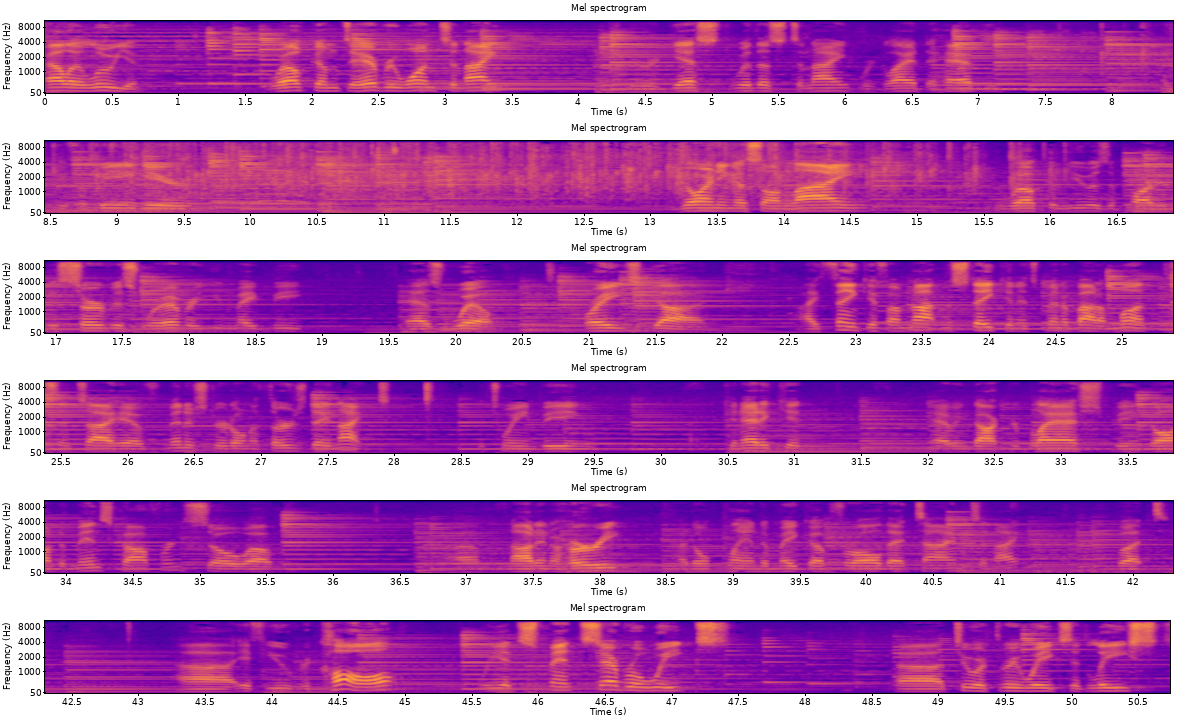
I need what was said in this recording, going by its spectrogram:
Hallelujah. Welcome to everyone tonight. You're a guest with us tonight. We're glad to have you. Thank you for being here. Joining us online. We welcome you as a part of this service wherever you may be as well. Praise God. I think, if I'm not mistaken, it's been about a month since I have ministered on a Thursday night between being Connecticut, having Dr. Blash, being gone to men's conference. So um, I'm not in a hurry. I don't plan to make up for all that time tonight. But uh, if you recall, we had spent several weeks, uh, two or three weeks at least,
